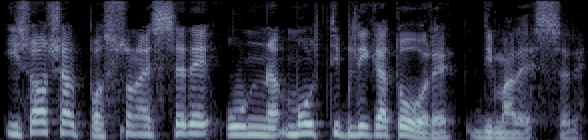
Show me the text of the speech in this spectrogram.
i social possono essere un moltiplicatore di malessere,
